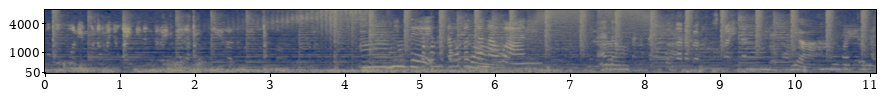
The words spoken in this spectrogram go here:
Makukunin mo naman yung ID ng driver. Sira naman. Mm, hindi. Nakapantanawan. Ano? Punta na ba sa kainan? Yeah. Dito na.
